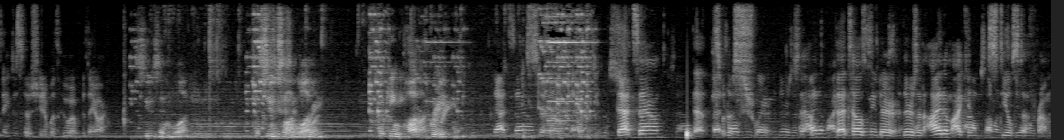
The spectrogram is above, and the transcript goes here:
things associated with whoever they are. Susan 1. Susan one. Cooking pot three. that sound. So, that, sound, That, That sort of swing there- there's an sound, that tells me there there's an item I can Um, so steal stuff from.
